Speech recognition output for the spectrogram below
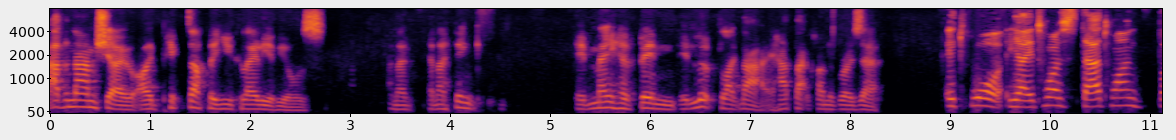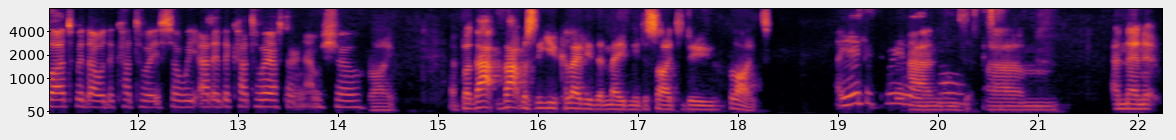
At the NAMM show, I picked up a ukulele of yours, and I and I think it may have been. It looked like that. It had that kind of rosette. It was, yeah, it was that one, but without the cutaway. So we added the cutaway after NAMM show. Right. But that that was the ukulele that made me decide to do flight, it really. and oh. um, and then it,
